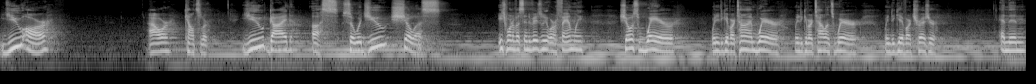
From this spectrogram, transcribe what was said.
you are our counselor. You guide us. So, would you show us, each one of us individually or a family, show us where we need to give our time, where we need to give our talents, where we need to give our treasure. And then,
